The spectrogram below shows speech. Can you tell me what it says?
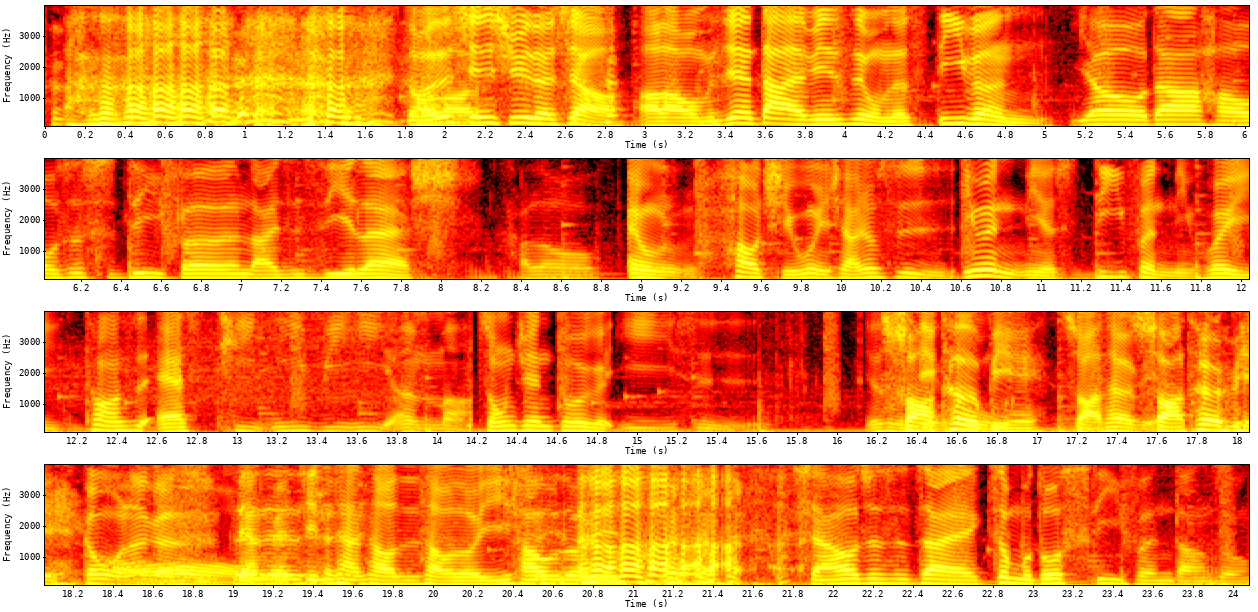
怎么是心虚的笑？好了，我们今天的大来宾是我们的 Steven。Yo，大家好，我是史蒂芬，来自 Z Lash。Hello，哎，我好奇问一下，就是因为你的 Stephen，你会通常是 S T E V E N 嘛？中间多一个 E 是耍特别，耍特别，耍特别，跟我那个两个惊叹号是差不多意思，差不多意思。想要就是在这么多史蒂芬当中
